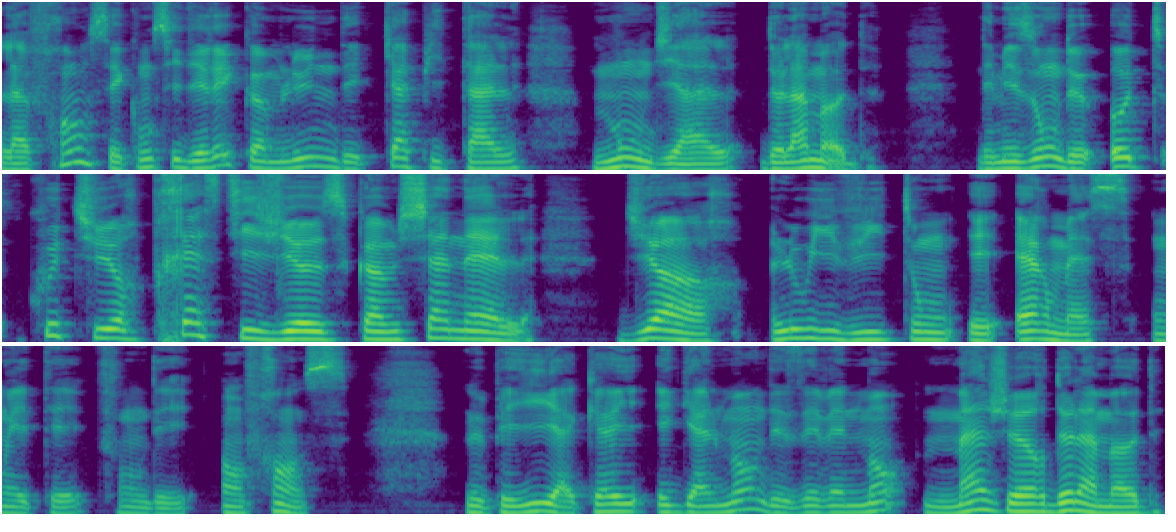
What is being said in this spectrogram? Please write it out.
La France est considérée comme l'une des capitales mondiales de la mode. Des maisons de haute couture prestigieuses comme Chanel, Dior, Louis Vuitton et Hermès ont été fondées en France. Le pays accueille également des événements majeurs de la mode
